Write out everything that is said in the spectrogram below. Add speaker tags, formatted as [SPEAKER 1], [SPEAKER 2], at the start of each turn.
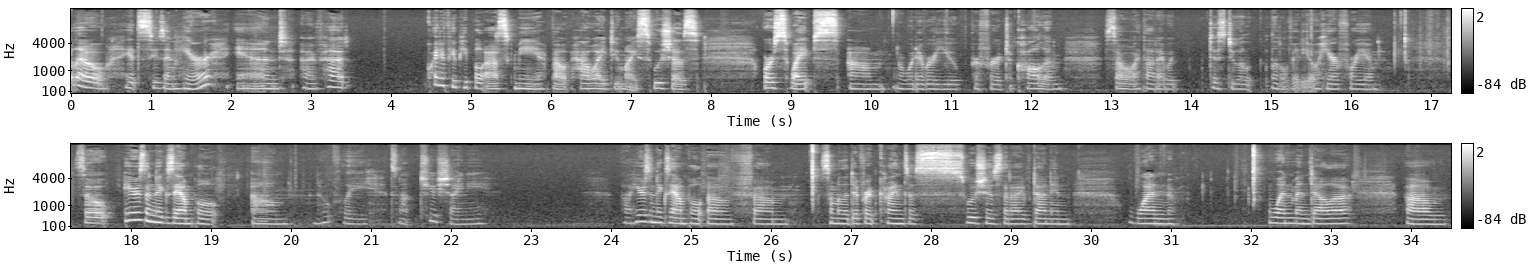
[SPEAKER 1] Hello, it's Susan here, and I've had quite a few people ask me about how I do my swooshes or swipes, um, or whatever you prefer to call them. So I thought I would just do a little video here for you. So here's an example, um, hopefully it's not too shiny. Uh, here's an example of um, some of the different kinds of swooshes that I've done in one, one mandala. Um,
